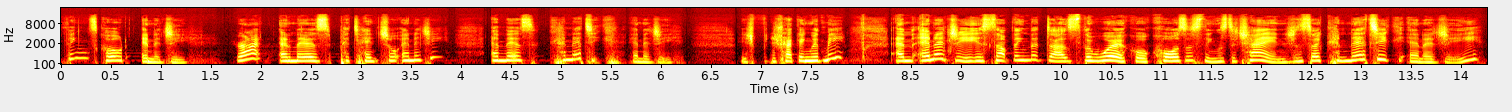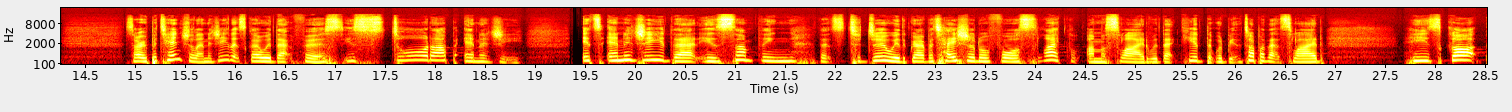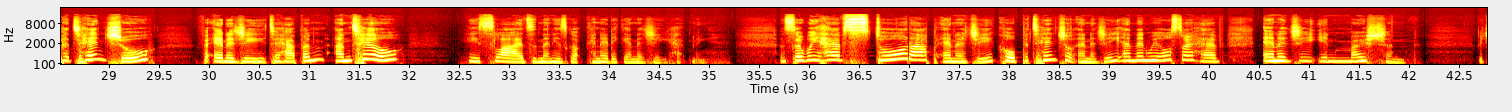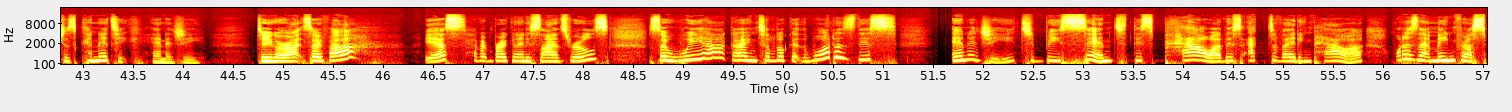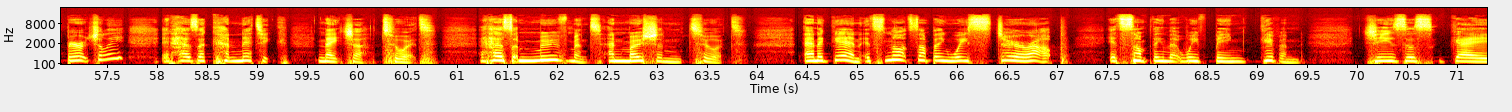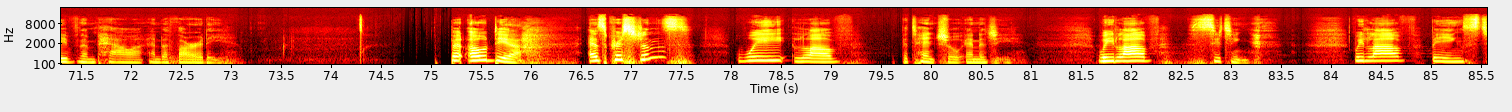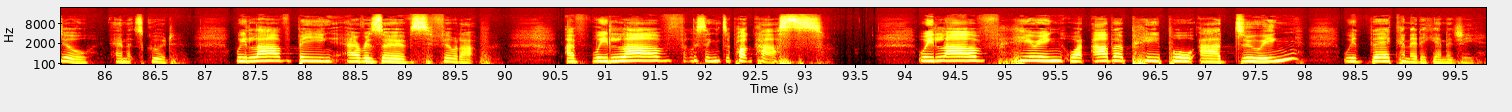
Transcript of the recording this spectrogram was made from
things called energy, right? And there's potential energy and there's kinetic energy. You're tracking with me? And energy is something that does the work or causes things to change. And so kinetic energy, sorry, potential energy, let's go with that first, is stored up energy. It's energy that is something that's to do with gravitational force, like on the slide with that kid that would be at the top of that slide. He's got potential for energy to happen until he slides, and then he's got kinetic energy happening. And so we have stored up energy called potential energy, and then we also have energy in motion, which is kinetic energy. Doing all right so far? Yes, haven't broken any science rules. So we are going to look at what is this energy to be sent, this power, this activating power, what does that mean for us spiritually? It has a kinetic nature to it. It has a movement and motion to it. And again, it's not something we stir up, it's something that we've been given. Jesus gave them power and authority. But oh dear, as Christians, we love potential energy. We love sitting. We love being still, and it's good. We love being our reserves filled up. I've, we love listening to podcasts. We love hearing what other people are doing with their kinetic energy.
